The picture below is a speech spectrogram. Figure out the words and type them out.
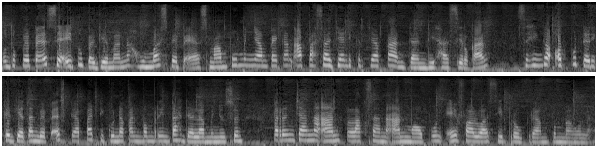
untuk BPS yaitu bagaimana humas BPS mampu menyampaikan apa saja yang dikerjakan dan dihasilkan sehingga output dari kegiatan BPS dapat digunakan pemerintah dalam menyusun perencanaan, pelaksanaan maupun evaluasi program pembangunan.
